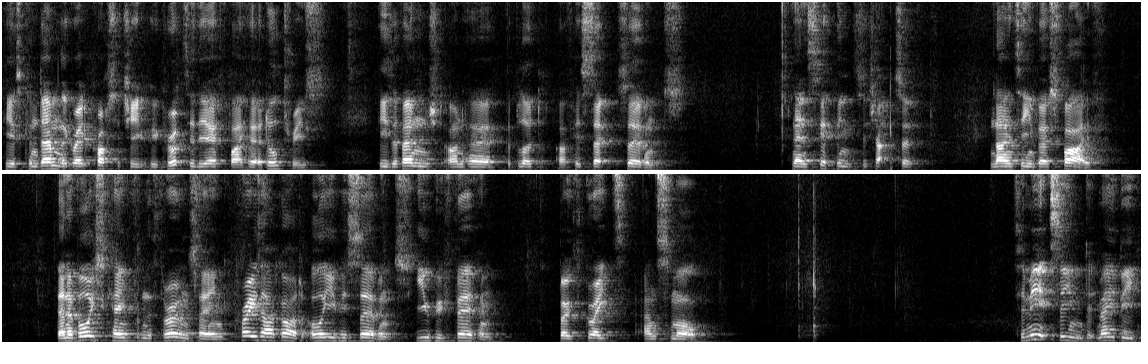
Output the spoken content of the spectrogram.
He has condemned the great prostitute who corrupted the earth by her adulteries. He's avenged on her the blood of his servants. And then skipping to chapter 19, verse 5. Then a voice came from the throne saying, Praise our God, all you his servants, you who fear him, both great and small. To me, it seemed it may be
